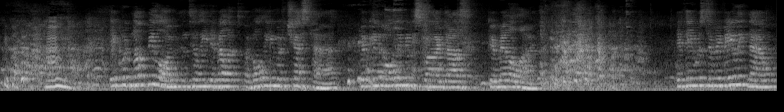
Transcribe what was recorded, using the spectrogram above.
it would not be long until he developed a volume of chest hair that can only be described as gorilla-like. If he was to reveal it now,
